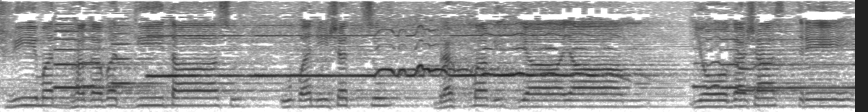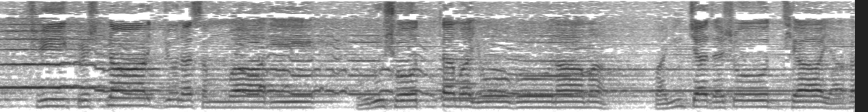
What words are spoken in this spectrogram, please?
श्रीमद्भगवद्गीतासु उपनिषत्सु ब्रह्मविद्यायाम् योगशास्त्रे श्रीकृष्णार्जुनसंवादे पुरुषोत्तमयोगो नाम पञ्चदशोऽध्यायः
